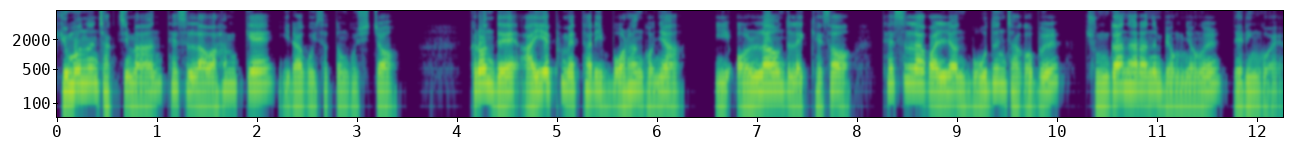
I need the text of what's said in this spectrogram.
규모는 작지만 테슬라와 함께 일하고 있었던 곳이죠. 그런데 IF 메탈이 뭘 한 거냐? 이 얼라운드 렉에서 테슬라 관련 모든 작업을 중단하라는 명령을 내린 거예요.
